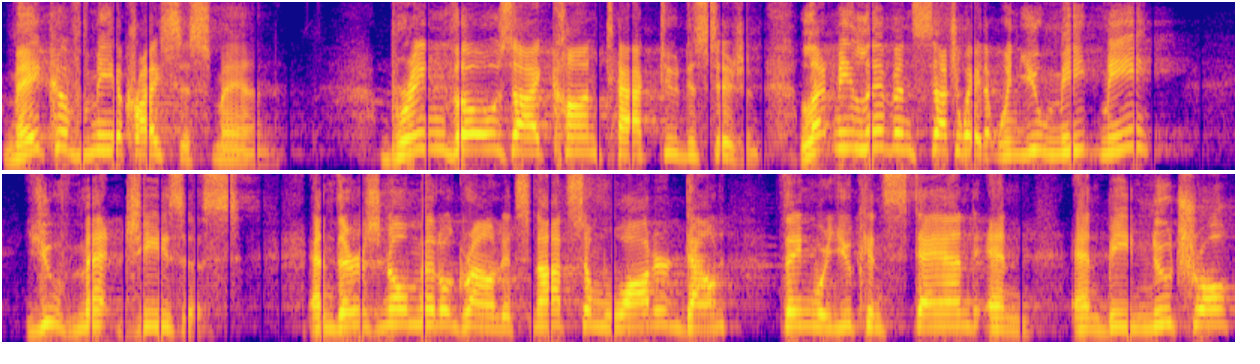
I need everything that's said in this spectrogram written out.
Make of me a crisis man. Bring those I contact to decision. Let me live in such a way that when you meet me, you've met Jesus and there's no middle ground. It's not some watered down thing where you can stand and, and be neutral,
